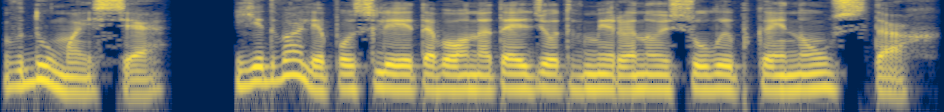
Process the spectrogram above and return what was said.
Вдумайся, едва ли после этого он отойдет в мир иной с улыбкой на устах.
